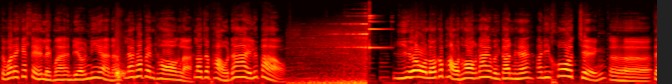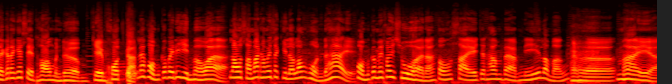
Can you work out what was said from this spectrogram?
แต่ว่าได้แค่เศษเหล็กมาอันเดียวเนี่ยนะ แล้วถ้าเป็นทองล่ะ เราจะเผาได้หรือเปล่า โย่แล้วก็เผาทองได้เหมือนกันแฮะ อันนี้โคตรเจ๋ง เออแต่ก็ได้แค่เศษทองเหมือนเดิม เกมโคตรกัด และผมก็ไปได้ยินมาว่า เราสามารถทำให้สกินเราล่องหนได้ ผมก็ไม่ค่อยชัวร์นะ สงสัยจะทำแบบนี้ละมั้ง เออ ไม่อะ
